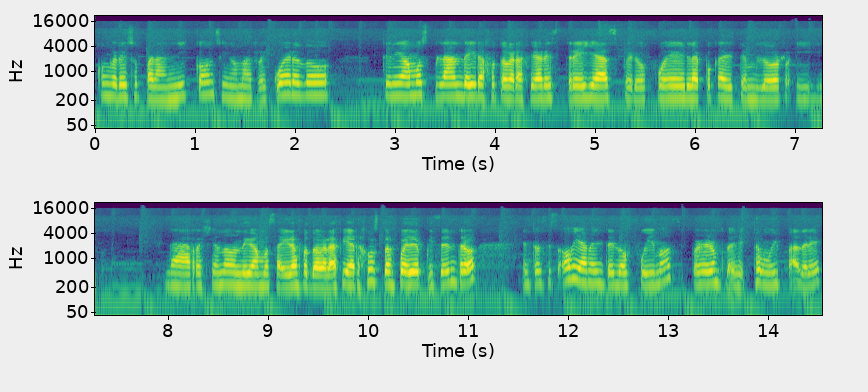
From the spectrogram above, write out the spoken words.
congreso para Nikon, si no mal recuerdo. Teníamos plan de ir a fotografiar estrellas, pero fue la época del temblor y la región a donde íbamos a ir a fotografiar justo fue el epicentro. Entonces obviamente lo fuimos, pero era un proyecto muy padre.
